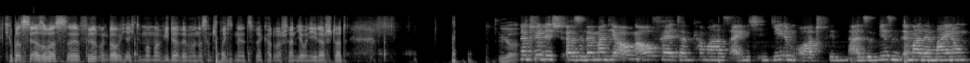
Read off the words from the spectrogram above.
Ich glaube, das ja sowas äh, findet man, glaube ich, echt immer mal wieder, wenn man das entsprechende Netzwerk hat, wahrscheinlich auch in jeder Stadt. Ja. Natürlich, also wenn man die Augen aufhält, dann kann man es eigentlich in jedem Ort finden. Also wir sind immer der Meinung,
